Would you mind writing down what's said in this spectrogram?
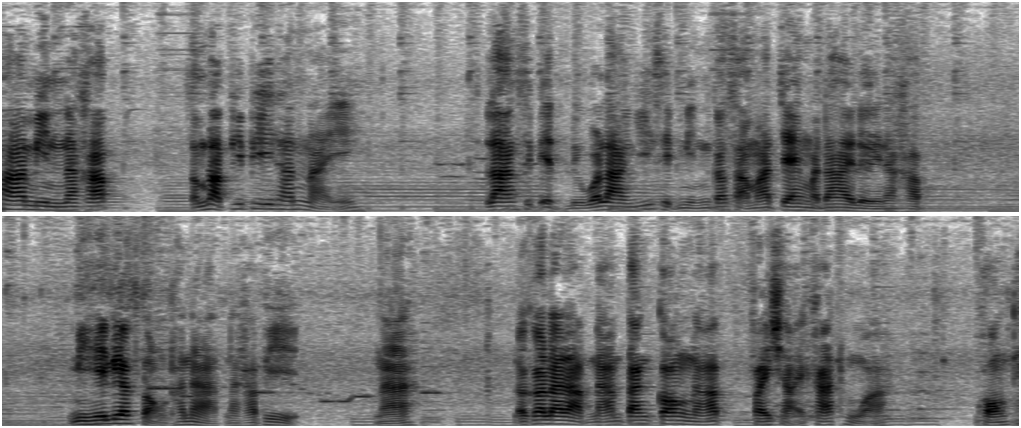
25มิลนะครับ สำหรับพี่ๆท่านไหนราง 11 หรือว่าราง 20 มิลก็สามารถแจ้งมาได้เลยนะครับ มีให้เลือก 2 ขนาดนะครับพี่นะ แล้วก็ระดับน้ำตั้งกล้องนะครับ ไฟฉายคาดหัว ของแถ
